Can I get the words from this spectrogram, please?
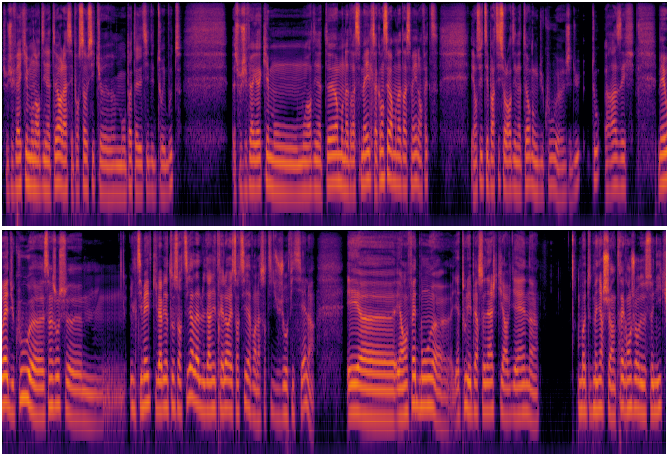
Je me suis fait hacker mon ordinateur, là, c'est pour ça aussi que mon pote a décidé de tout reboot. Je me suis fait hacker mon, ordinateur, mon adresse mail. Ça a commencé par mon adresse mail, en fait. Et ensuite, c'est parti sur l'ordinateur, donc du coup, euh, j'ai dû tout raser. Mais ouais, du coup, euh, c'est jeu euh, Ultimate qui va bientôt sortir. Là, le dernier trailer est sorti avant la sortie du jeu officiel. Et, et en fait, bon, il y a tous les personnages qui reviennent. Moi, de toute manière, je suis un très grand joueur de Sonic.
